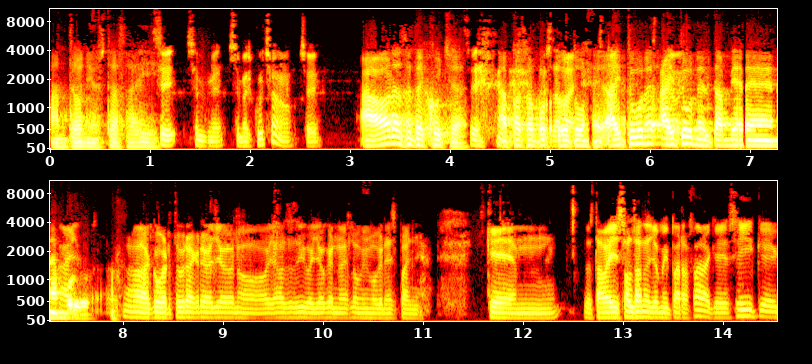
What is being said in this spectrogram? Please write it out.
Antonio, ¿estás ahí? Sí, ¿se me, ¿se me escucha o no? Sí. Ahora se te escucha. Sí. Has pasado por otro túnel. Hay túnel, hay túnel también en Hamburgo. No, la cobertura creo yo, no, ya os digo yo que no es lo mismo que en España. Que mm, estaba ahí soltando yo mi parrafada, que sí, que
